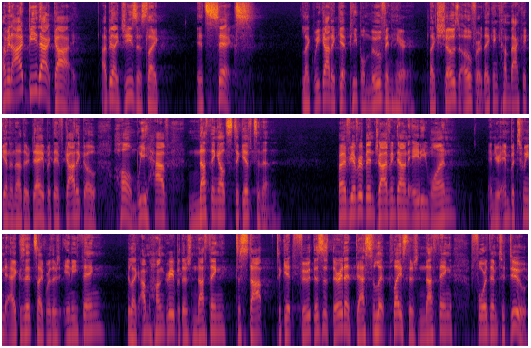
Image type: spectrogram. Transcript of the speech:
I mean, I'd be that guy. I'd be like, Jesus, like, it's six. Like, we got to get people moving here. Like, show's over. They can come back again another day, but they've got to go home. We have nothing else to give to them. Right? Have you ever been driving down 81 and you're in between exits, like where there's anything, you're like, I'm hungry, but there's nothing to stop to get food. This is they're in a desolate place. There's nothing for them to do.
